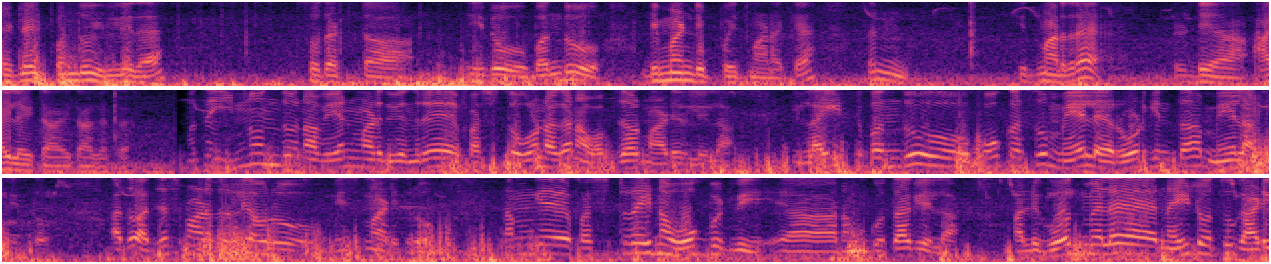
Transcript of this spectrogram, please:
ಹೆಡ್ಲೈಟ್ ಬಂದು ಇಲ್ಲಿದೆ. ಸೊ ದಟ್ ಇದು ಬಂದು ಡಿಮ್ಯಾಂಡ್ ಡಿಪ್ ಇದು ಮಾಡೋಕ್ಕೆ. ದೆನ್ ಇದು ಮಾಡಿದ್ರೆ, ಡಿ ಹೈಲೈಟ್ ಇದಾಗುತ್ತೆ ಮತ್ತು ಇನ್ನೊಂದು ನಾವು ಏನು ಮಾಡಿದ್ವಿ ಅಂದರೆ ಫಸ್ಟ್ ತೊಗೊಂಡಾಗ ನಾವು ಅಬ್ಸರ್ವ್ ಮಾಡಿರಲಿಲ್ಲ. ಈ ಲೈಟ್ ಬಂದು ಫೋಕಸ್ಸು ಮೇಲೆ ರೋಡ್ಗಿಂತ ಮೇಲಾಗ್ತಿತ್ತು. ಅದು ಅಡ್ಜಸ್ಟ್ ಮಾಡೋದ್ರಲ್ಲಿ ಅವರು ಮಿಸ್ ಮಾಡಿದರು. ನಮಗೆ ಫಸ್ಟ್ ರೈಡ್ ನಾವು ಹೋಗ್ಬಿಟ್ವಿ. ನಮ್ಗೆ ಗೊತ್ತಾಗಲಿಲ್ಲ. ಅಲ್ಲಿಗೆ ಹೋದ್ಮೇಲೆ ನೈಟ್ ಹೊತ್ತು ಗಾಡಿ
